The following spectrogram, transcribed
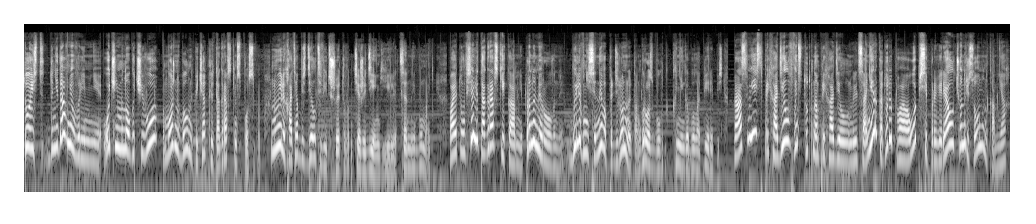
То есть до недавнего времени очень много чего можно было напечатать литографским способом. Ну или хотя бы сделать вид, что это вот те же деньги или ценные бумаги. Поэтому все литографские камни пронумерованные, были внесены в определенную там грозбух, книга была, перепись. Раз в месяц приходил, в институт к нам приходил милиционер, который по описи проверял, что нарисовано на камнях.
